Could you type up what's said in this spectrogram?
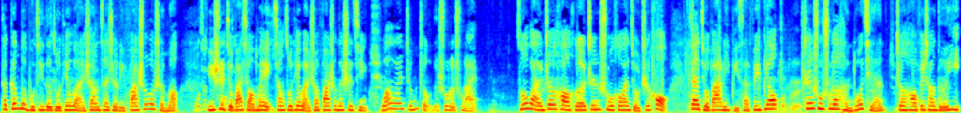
他根本不记得昨天晚上在这里发生了什么。于是酒吧小妹将昨天晚上发生的事情完完整整的说了出来。昨晚郑浩和甄树喝完酒之后，在酒吧里比赛飞镖，甄树输了很多钱，郑浩非常得意，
